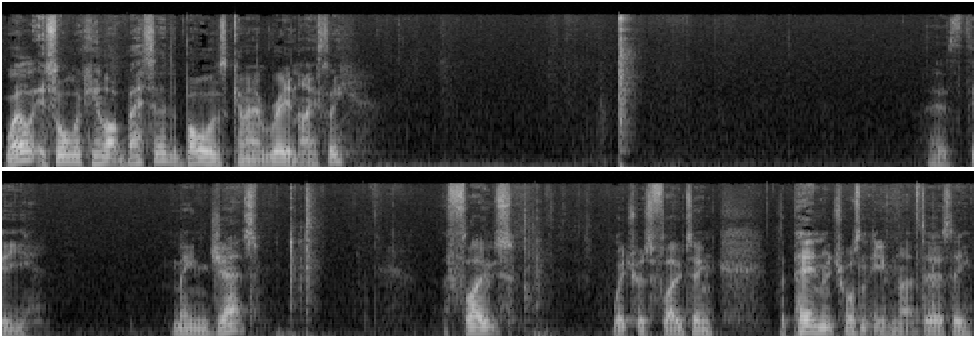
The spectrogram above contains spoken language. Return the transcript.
Well, it's all looking a lot better. The bowl has come out really nicely. There's the main jet, the float, which was floating, the pin, which wasn't even that dirty,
